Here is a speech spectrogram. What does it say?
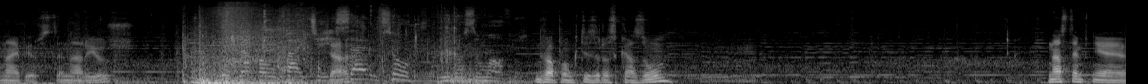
najpierw scenariusz. I Ciach. sercu, i rozumowi. Dwa punkty z rozkazu. Następnie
